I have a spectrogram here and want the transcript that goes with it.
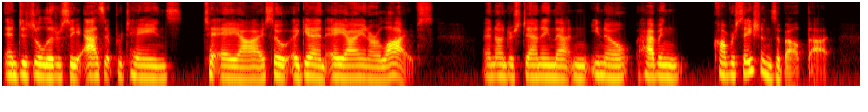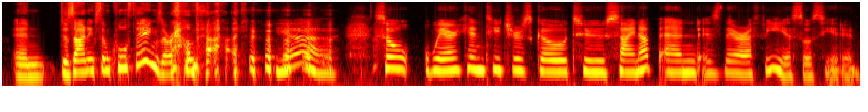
and digital literacy as it pertains to AI. So again, AI in our lives and understanding that and, you know, having conversations about that and designing some cool things around that. yeah. So, where can teachers go to sign up and is there a fee associated?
